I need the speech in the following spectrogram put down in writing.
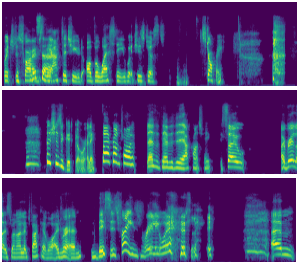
which describes the attitude of a Westie, which is just stroppy. but she's a good girl, really. But I Back on track. I can't speak. So I realized when I looked back at what I'd written, this is phrased really weirdly. um,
